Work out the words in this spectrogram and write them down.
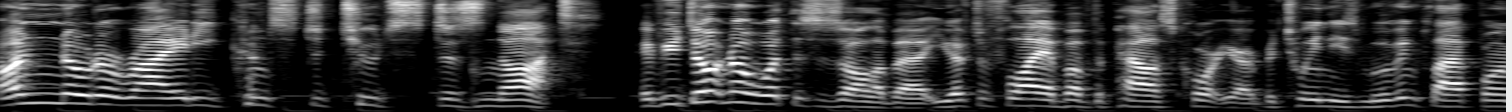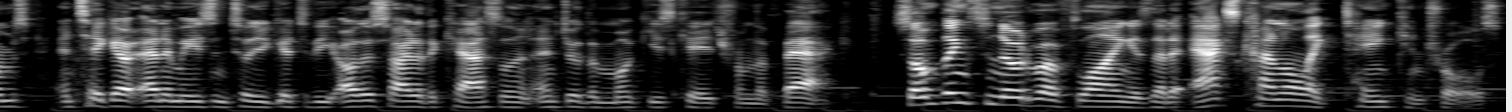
unnotoriety constitutes does not. If you don't know what this is all about, you have to fly above the palace courtyard between these moving platforms and take out enemies until you get to the other side of the castle and enter the monkey's cage from the back. Some things to note about flying is that it acts kind of like tank controls,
